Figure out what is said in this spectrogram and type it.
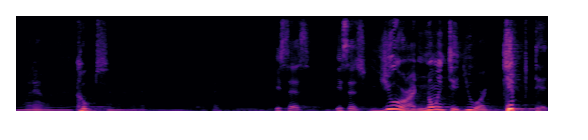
and whatever, coats. Okay? He says, he says, you are anointed, you are gifted,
